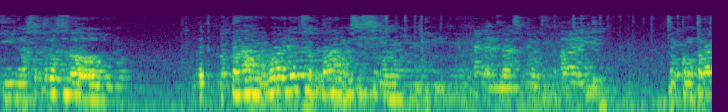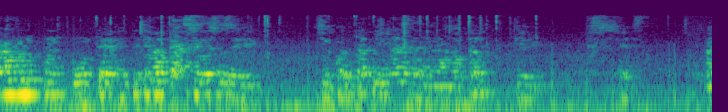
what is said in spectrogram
y, nosotros lo, lo disfrutábamos, bueno, yo disfrutaba muchísimo mi, mi, mi clase, me gustaba ir me compraron un, un, un, un gaseosos de 50 pilas de la nota que pues, es no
